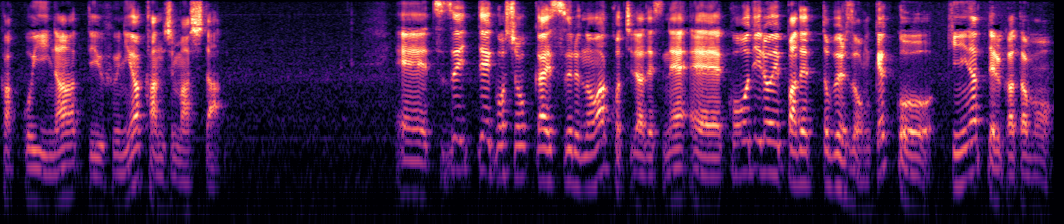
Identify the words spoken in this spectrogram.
かっこいいなっていうふうには感じました。えー、続いてご紹介するのはこちらですね、えー、コーディロイパデットブルゾン。結構気になってる方も、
